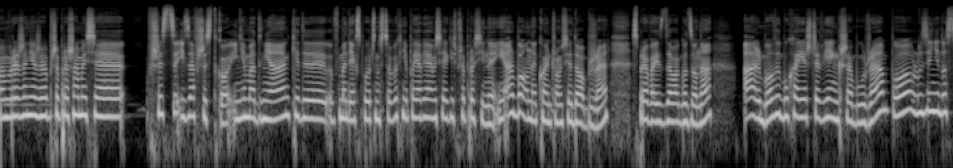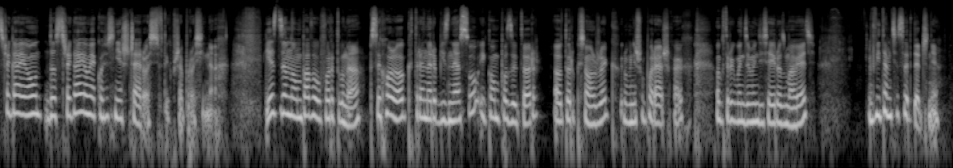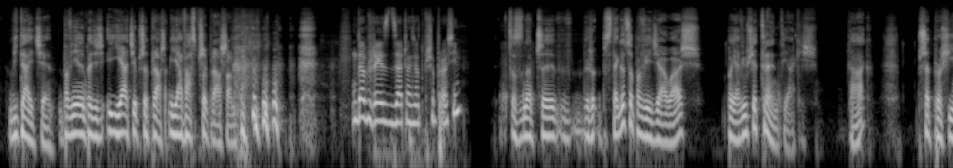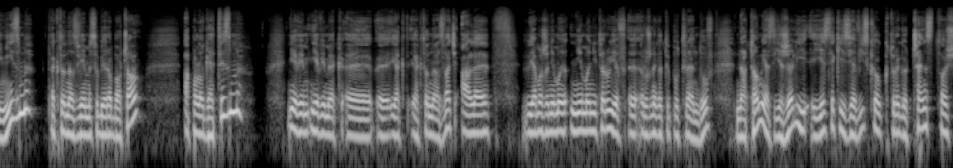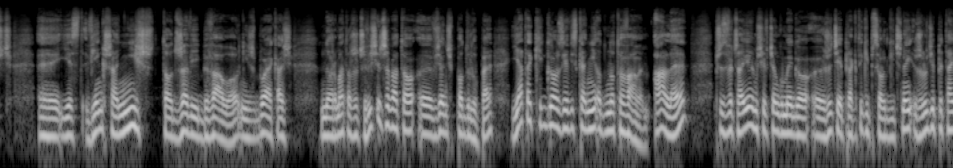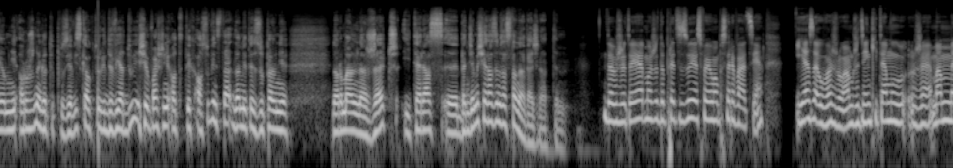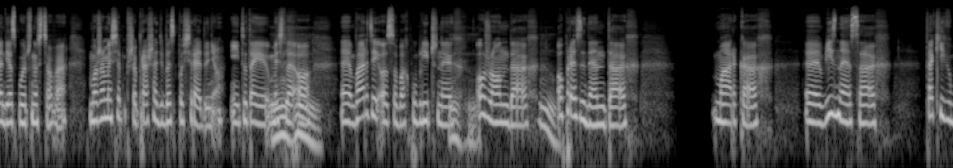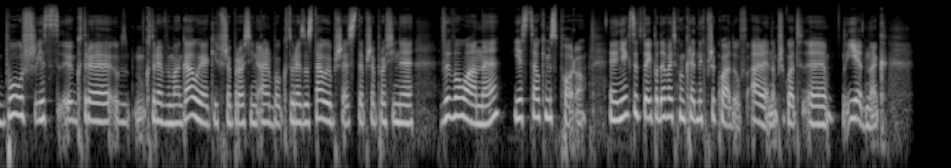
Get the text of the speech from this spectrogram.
Mam wrażenie, że przepraszamy się wszyscy i za wszystko. I nie ma dnia, kiedy w mediach społecznościowych nie pojawiają się jakieś przeprosiny. I albo one kończą się dobrze, sprawa jest załagodzona, albo wybucha jeszcze większa burza, bo ludzie nie dostrzegają, dostrzegają jakąś nieszczerość w tych przeprosinach. Jest ze mną Paweł Fortuna, psycholog, trener biznesu i kompozytor, autor książek, również o porażkach, o których będziemy dzisiaj rozmawiać. Witam cię serdecznie. Witajcie. Powinienem powiedzieć, ja cię przepraszam. Ja was przepraszam. Dobrze jest zacząć od przeprosin? To znaczy, z tego co powiedziałaś, pojawił się trend jakiś, tak? Przeprosinizm, tak to nazwiemy sobie roboczo. Apologetyzm, nie wiem, nie wiem jak, e, e, jak, jak to nazwać, ale ja może nie, nie monitoruję e, różnego typu trendów. Natomiast jeżeli jest jakieś zjawisko, którego częstość jest większa niż to drzewiej bywało, niż była jakaś norma, to rzeczywiście trzeba to wziąć pod lupę. Ja takiego zjawiska nie odnotowałem, ale przyzwyczaiłem się w ciągu mojego życia i praktyki psychologicznej, że ludzie pytają mnie o różnego typu zjawiska, o których dowiaduję się właśnie od tych osób, więc dla mnie to jest zupełnie normalna rzecz i teraz y, będziemy się razem zastanawiać nad tym. Dobrze, to ja może doprecyzuję swoją obserwację. Ja zauważyłam, że dzięki temu, że mamy media społecznościowe, możemy się przepraszać bezpośrednio. I tutaj myślę mm -hmm. o mhm. e, bardziej osobach publicznych, mm -hmm. o rządach, mm. o prezydentach, markach, e, biznesach takich burz, jest, y, które, które wymagały jakichś przeprosin albo które zostały przez te przeprosiny wywołane, jest całkiem sporo. Y, nie chcę tutaj podawać konkretnych przykładów, ale na przykład y, jednak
